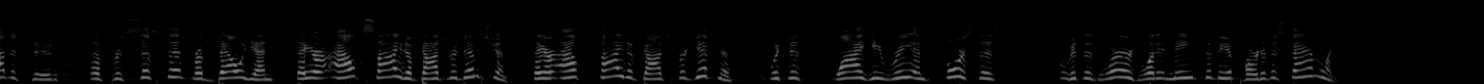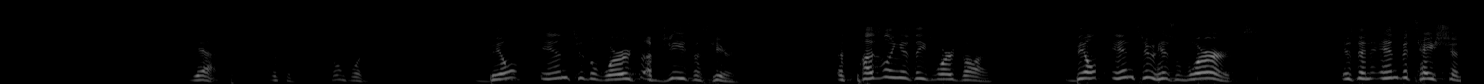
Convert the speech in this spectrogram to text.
attitude of persistent rebellion, they are outside of God's redemption. They are outside of God's forgiveness, which is why he reinforces with his words what it means to be a part of his family. Yet, listen, so important built into the words of Jesus here. As puzzling as these words are, built into his words is an invitation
